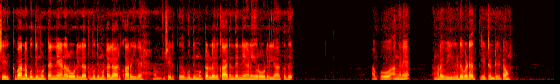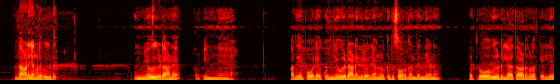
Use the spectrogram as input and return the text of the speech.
ശരിക്ക് പറഞ്ഞാൽ ബുദ്ധിമുട്ട് തന്നെയാണ്. റോഡില്ലാത്ത ബുദ്ധിമുട്ട് എല്ലാവർക്കും അറിയില്ലേ? ശരിക്കും ബുദ്ധിമുട്ടുള്ള ഒരു കാര്യം തന്നെയാണ് ഈ റോഡില്ലാത്തത്. അപ്പോൾ അങ്ങനെ ഞങ്ങളെ വീട് ഇവിടെ എത്തിയിട്ടുണ്ട് കേട്ടോ. ഇതാണ് ഞങ്ങളെ വീട്. കുഞ്ഞു വീടാണ്. പിന്നെ അതേപോലെ കുഞ്ഞു വീടാണെങ്കിലും ഞങ്ങൾക്കിത് സ്വർഗം തന്നെയാണ്. എത്രയോ വീടില്ലാത്ത ആളുകളൊക്കെ അല്ലേ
